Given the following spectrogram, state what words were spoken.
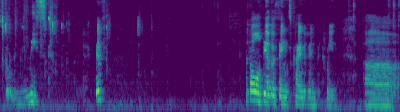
so least reactive. With all of the other things kind of in between. Uh,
